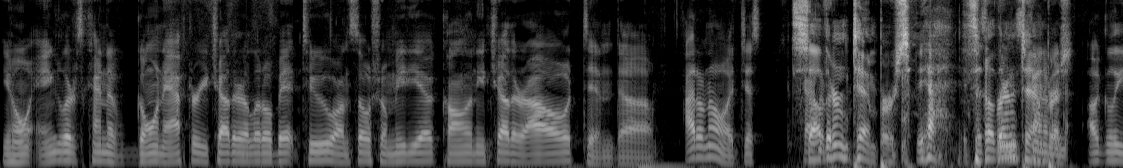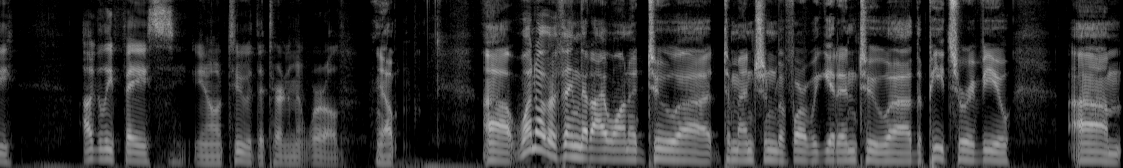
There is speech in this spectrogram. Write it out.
you know, anglers kind of going after each other a little bit too on social media, calling each other out, and uh, I don't know. It just kind of- Southern tempers. yeah, it just Southern brings kind of an tempers. ugly, ugly face, you know, to the tournament world. Yep. Uh, one other thing that I wanted to uh, to mention before we get into uh, the pizza review, um,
